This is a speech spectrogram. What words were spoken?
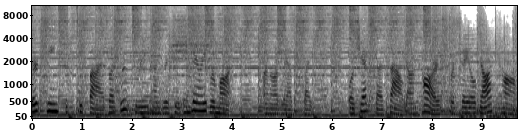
1365 US Route 302 in Barre, Vermont on our website or check us out on carsforsale.com.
